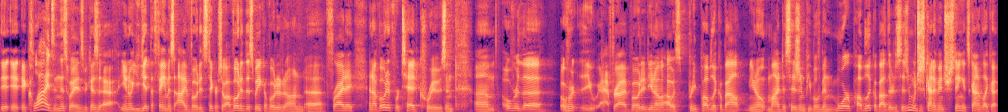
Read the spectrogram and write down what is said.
it, it, it, collides in this way is because uh, you know you get the famous "I voted" sticker. So I voted this week. I voted on uh, Friday, and I voted for Ted Cruz. And um, over the over after I voted, you know, I was pretty public about, you know, my decision. People have been more public about their decision, which is kind of interesting. It's kind of like a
